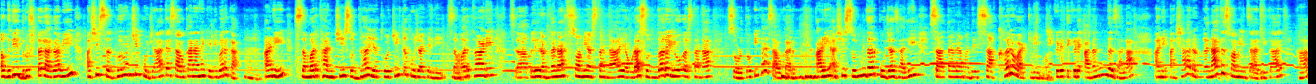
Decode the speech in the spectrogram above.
अगदी दृष्ट लागावी अशी सद्गुरूंची पूजा त्या सावकाराने केली बरं का. आणि समर्थांची सुद्धा यथोचित पूजा केली. समर्थ आणि आपले रंगनाथ स्वामी असताना एवढा सुंदर योग असताना सोडतो की काय सावकार? आणि अशी सुंदर पूजा झाली साताऱ्यामध्ये साखर वाटली जिकडे तिकडे आनंद झाला आणि अशा रंगनाथ स्वामींचा अधिकार हा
